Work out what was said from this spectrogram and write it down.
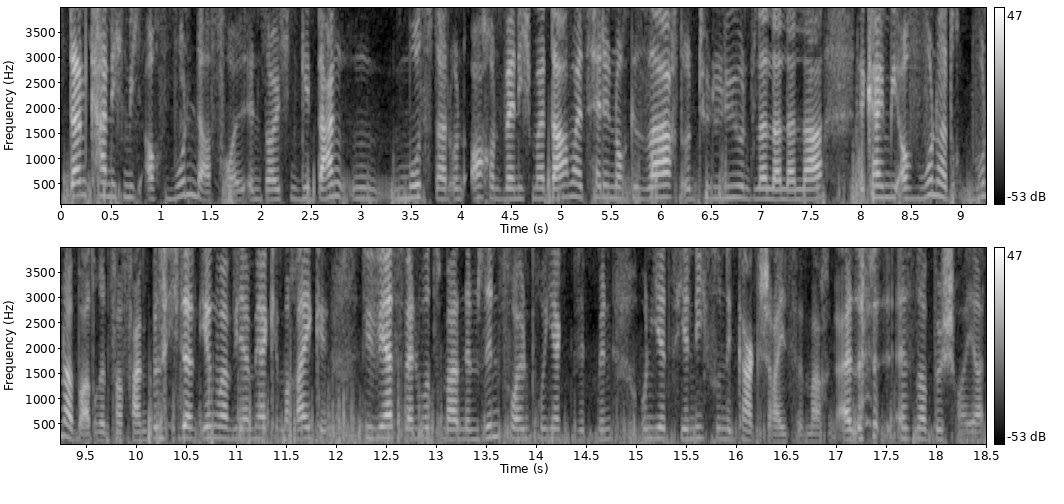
dann kann ich mich auch wundervoll in solchen Gedankenmustern und ach, und wenn ich mal damals hätte noch gesagt und tüdelü und lalalala, da kann ich mich auch wunderbar drin verfangen, bis ich dann irgendwann wieder merke, Mareike, wie wäre es, wenn wir uns mal einem sinnvollen Projekt widmen und jetzt hier nicht so eine Kackscheiße machen. Also es ist doch bescheuert.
